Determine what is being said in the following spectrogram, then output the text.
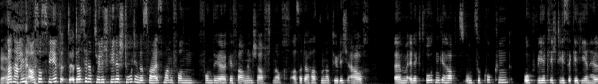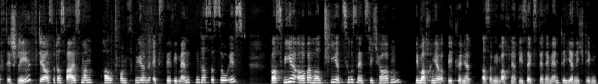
Ja. Nein, nein, also es wird, das sind natürlich viele Studien, das weiß man von, von der Gefangenschaft noch. Also da hat man natürlich auch ähm, Elektroden gehabt, um zu gucken, ob wirklich diese Gehirnhälfte schläft. Ja, also das weiß man halt von früheren Experimenten, dass das so ist. Was wir aber halt hier zusätzlich haben, wir machen ja, wir können ja, also wir machen ja diese Experimente hier nicht im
